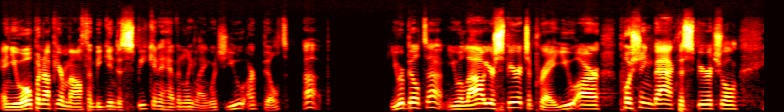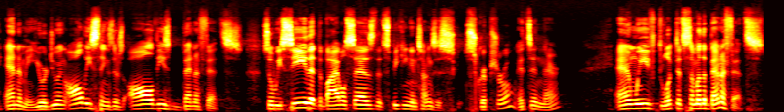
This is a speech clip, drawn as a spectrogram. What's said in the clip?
and you open up your mouth and begin to speak in a heavenly language, you are built up. You are built up. You allow your spirit to pray. You are pushing back the spiritual enemy. You are doing all these things. There's all these benefits. So we see that the Bible says that speaking in tongues is scriptural, it's in there. And we've looked at some of the benefits.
